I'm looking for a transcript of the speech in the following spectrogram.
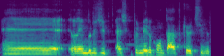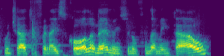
É, eu lembro de, acho que o primeiro contato que eu tive com teatro foi na escola, né, no ensino fundamental.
